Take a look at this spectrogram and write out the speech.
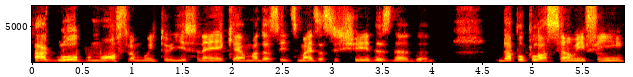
a Globo mostra muito isso, né? Que é uma das redes mais assistidas da, da, da população, enfim.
